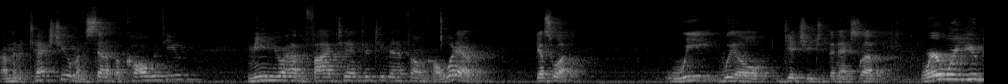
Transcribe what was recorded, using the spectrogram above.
I'm going to text you. I'm to set up a call with you. Me and you will have a 5, 10, 15 minute phone call, whatever. Guess what? We will get you to the next level. Where will you be?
